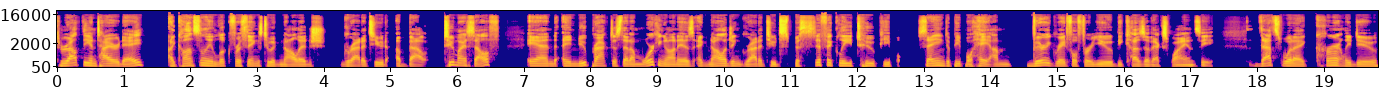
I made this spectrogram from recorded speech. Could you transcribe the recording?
throughout the entire day, I constantly look for things to acknowledge gratitude about to myself. And a new practice that I'm working on is acknowledging gratitude specifically to people, saying to people, Hey, I'm very grateful for you because of X, Y, and Z that's what I currently do.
